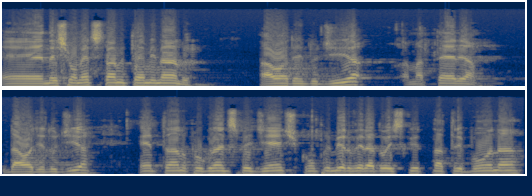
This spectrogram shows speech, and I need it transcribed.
É, neste momento estamos terminando a ordem do dia, a matéria da ordem do dia entrando para o grande expediente com o primeiro vereador inscrito na tribuna.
